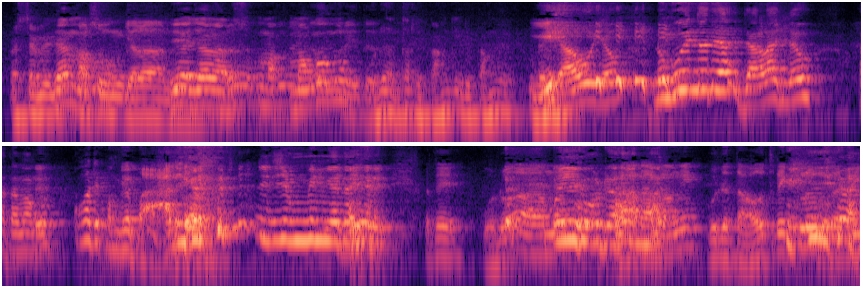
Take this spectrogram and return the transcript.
pas sambil jalan Langsung gua- jalan. Iya jalan. Terus Udah, mak udah, gua udah, gitu. udah ntar dipanggil dipanggil. Udah Iya. jauh jauh. Nungguin tuh dia jalan jauh. Kata mak gue, kok nggak dipanggil panggil? Didiemin katanya. katanya bodo amat Iya, Kata amat. abangnya gue udah tahu trik lu tadi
